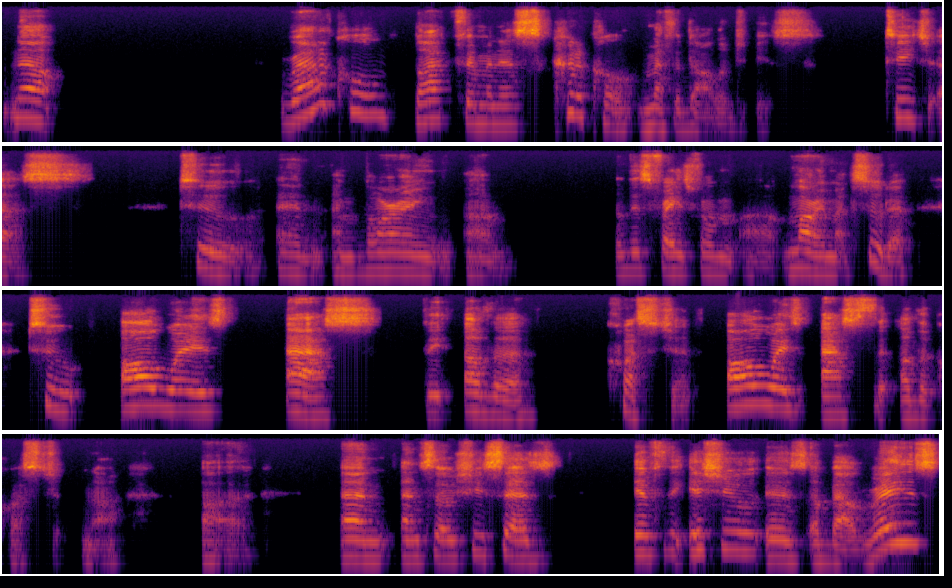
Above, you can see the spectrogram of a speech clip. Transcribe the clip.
Now, radical Black feminist critical methodologies teach us to, and I'm borrowing um, this phrase from uh, Mari Matsuda, to always ask the other question. Always ask the other question. Now, uh, and and so she says, if the issue is about race,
